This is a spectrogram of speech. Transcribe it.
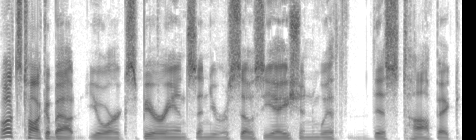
Well, let's talk about your experience and your association with this topic.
